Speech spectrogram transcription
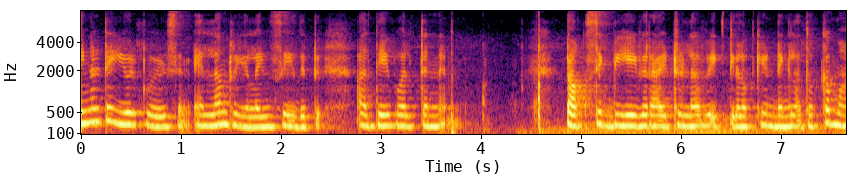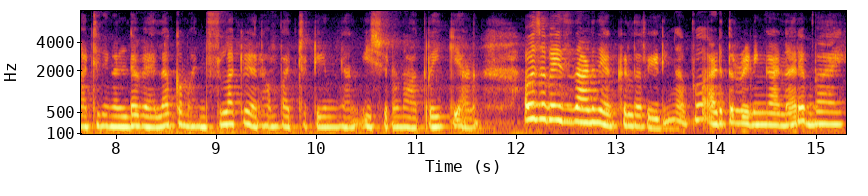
നിങ്ങളുടെ ഈ ഒരു പേഴ്സൺ എല്ലാം റിയലൈസ് ചെയ്തിട്ട് അതേപോലെ തന്നെ ടോക്സിക് ബിഹേവിയർ ആയിട്ടുള്ള വ്യക്തികളൊക്കെ ഉണ്ടെങ്കിൽ അതൊക്കെ മാറ്റി നിങ്ങളുടെ വില ഒക്കെ മനസ്സിലാക്കി വരാൻ പറ്റട്ടെ എന്ന് ഞാൻ ഈശ്വരനോട് ആഗ്രഹിക്കുകയാണ്. അപ്പോൾ സോ ഇതാണ് നിങ്ങൾക്കുള്ള റീഡിങ് അപ്പോൾ അടുത്ത റീഡിങ് കാണുന്നവരെ ബൈ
